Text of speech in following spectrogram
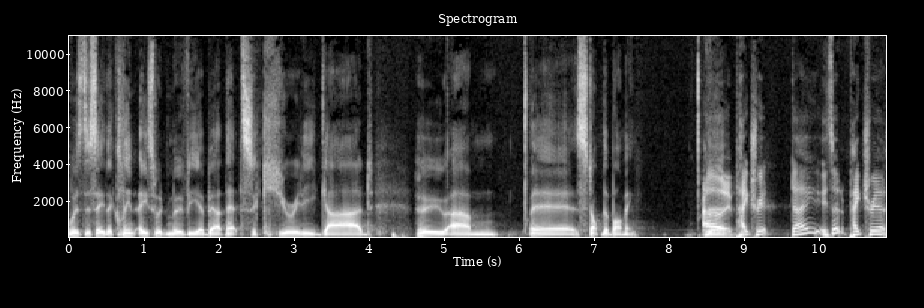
was to see the Clint Eastwood movie about that security guard who um, uh, stopped the bombing. Oh, Patriot Day is it Patriot?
